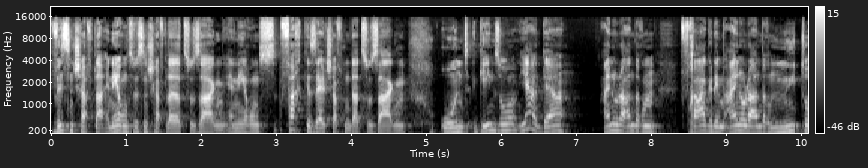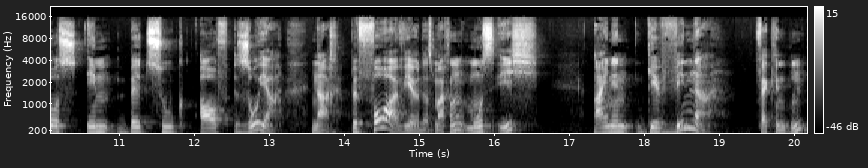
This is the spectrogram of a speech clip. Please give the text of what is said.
Wissenschaftler, Ernährungswissenschaftler dazu sagen, Ernährungsfachgesellschaften dazu sagen und gehen so, ja, der ein oder anderen Frage, dem ein oder anderen Mythos im Bezug auf Soja nach. Bevor wir das machen, muss ich einen Gewinner verkünden.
